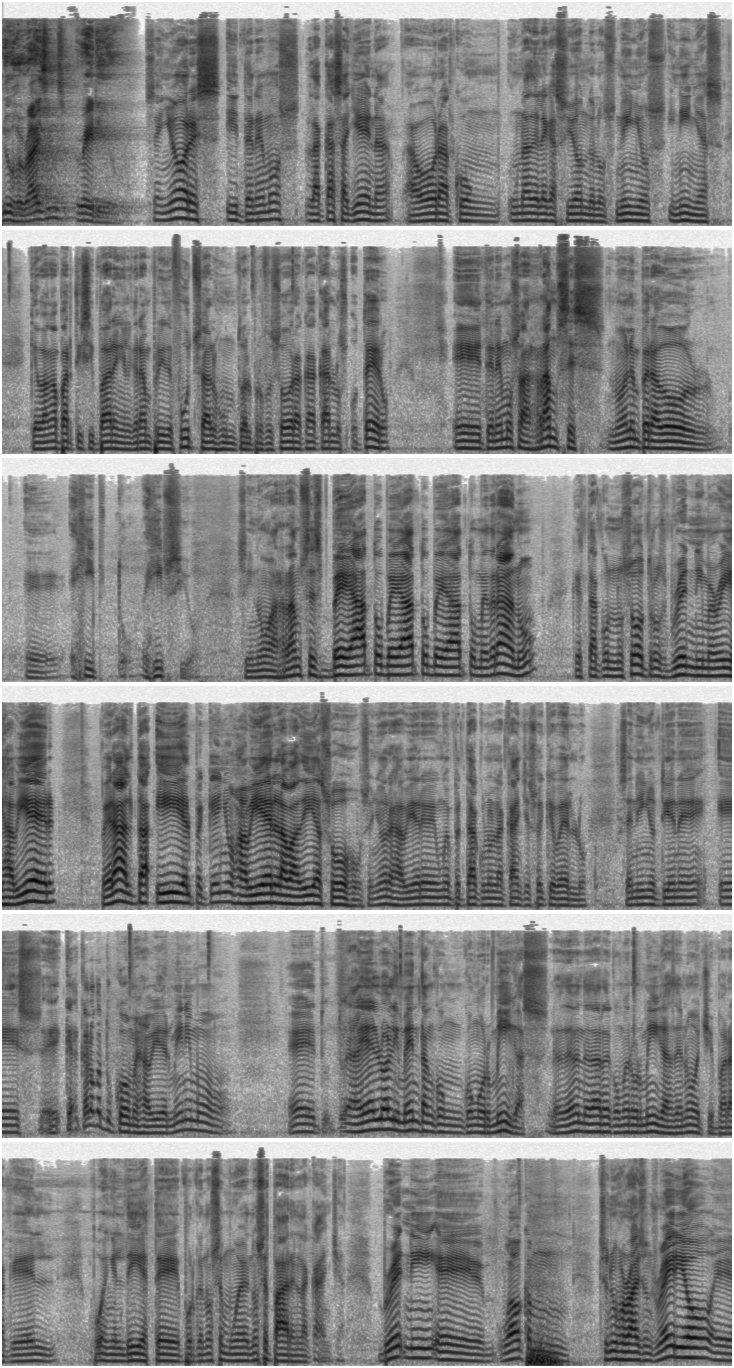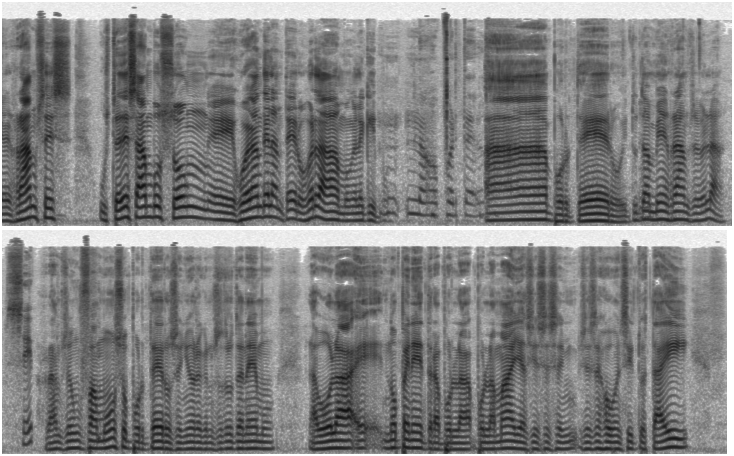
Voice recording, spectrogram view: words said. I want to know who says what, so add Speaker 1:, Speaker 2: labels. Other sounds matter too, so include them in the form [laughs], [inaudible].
Speaker 1: New Horizons Radio.
Speaker 2: Señores, y tenemos la casa llena ahora con una delegación de los niños y niñas que van a participar en el Gran Prix de Futsal junto al profesor acá Carlos Otero. Eh, tenemos a Ramses, no el emperador eh, Egipto, egipcio, sino a Ramses Beato, Beato, Beato Medrano, que está con nosotros, Brittany Marie Javier Peralta y el pequeño Javier Lavadía Sojo. Señores, Javier es un espectáculo en la cancha, eso hay que verlo. Ese niño tiene, es, eh, ¿qué, es lo que tú comes, Javier? Mínimo, eh, a él lo alimentan con, hormigas, le deben de dar de comer hormigas de noche para que él pues, en el día esté, porque no se mueve, no se para en la cancha. Brittany, eh, welcome to New Horizons Radio, Ramses. Ustedes ambos son, eh, juegan delanteros, ¿verdad? Ambos en el equipo.
Speaker 3: No, porteros.
Speaker 2: Ah, portero. Y tú también, Ramsey, ¿verdad?
Speaker 4: Sí.
Speaker 2: Ramsey es un famoso portero, señores, que nosotros tenemos. La bola eh, no penetra por la, por la malla si ese, si ese jovencito está ahí.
